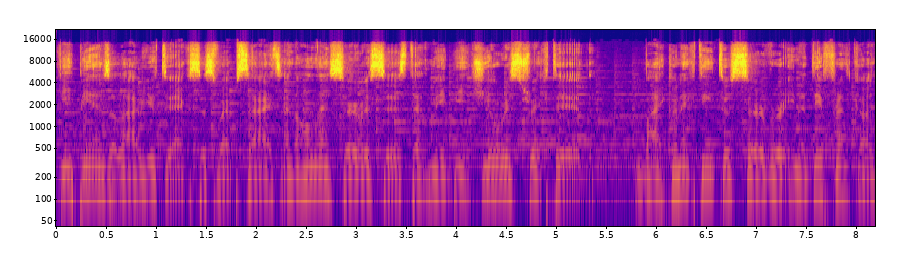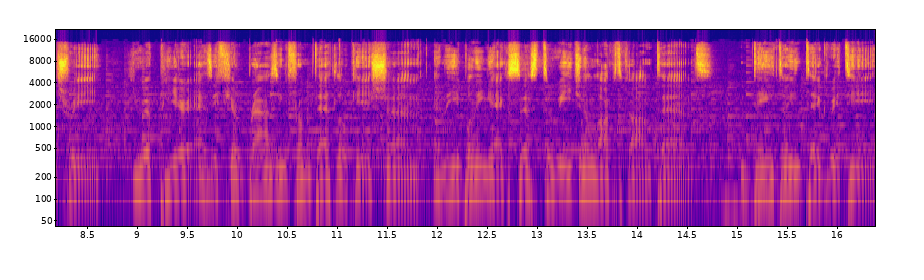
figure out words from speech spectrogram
VPNs allow you to access websites and online services that may be geo-restricted. By connecting to a server in a different country, you appear as if you're browsing from that location, enabling access to region-locked content. Data integrity.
